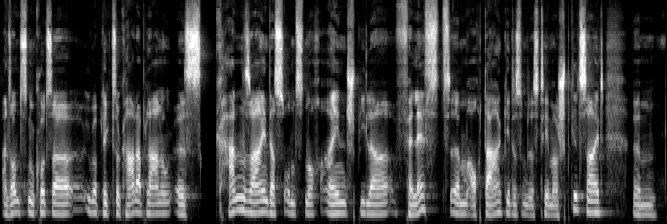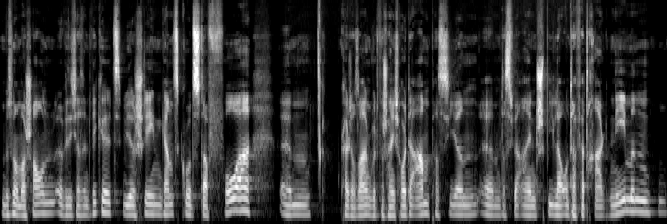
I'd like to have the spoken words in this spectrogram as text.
ansonsten kurzer Überblick zur Kaderplanung. Es kann sein, dass uns noch ein Spieler verlässt. Ähm, auch da geht es um das Thema Spielzeit. Ähm, müssen wir mal schauen, äh, wie sich das entwickelt. Wir stehen ganz kurz davor. Ähm, kann ich auch sagen, wird wahrscheinlich heute Abend passieren, ähm, dass wir einen Spieler unter Vertrag nehmen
